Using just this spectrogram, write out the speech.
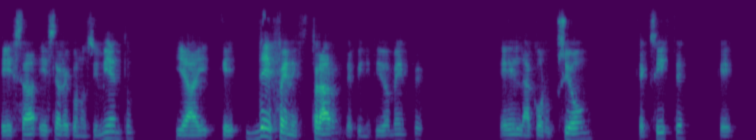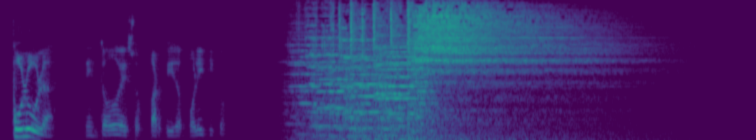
esa, ese reconocimiento y hay que defenestrar definitivamente la corrupción que existe, que pulula en todos esos partidos políticos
